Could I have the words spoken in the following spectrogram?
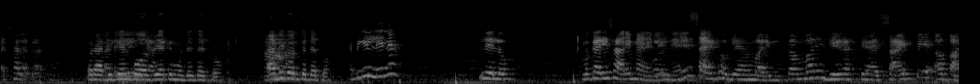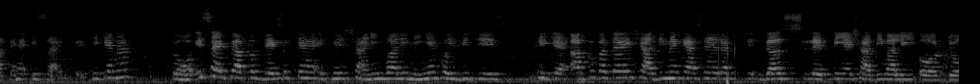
अच्छा लगा था। और अबिगेल बोल रही है कि मुझे दे दो। हाँ। अबिगेल को दे दो। अबिगेल लेना ले लो। वो कह रही सारी मैंने ले ली ये साइड हो गया हमारी मुकम्मल। ये रखते हैं साइड पे अब आते हैं इस साइड पे। ठीक है ना? तो इस साइड पे आप लोग देख सकते हैं इतनी शाइनिंग वाली नहीं है कोई भी चीज़ ठीक है? आपको पता है शादी में कैसे रखती गर्ल्स लेती हैं शादी वाली और जो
